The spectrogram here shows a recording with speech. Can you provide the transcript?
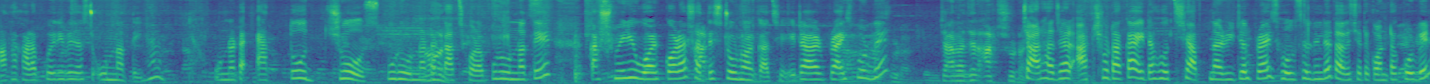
মাথা খারাপ করে দিবে জাস্ট ওড়নাতেই হ্যাঁ? ওড়নাটা এত জোস পুরো ওড়নাটা কাজ করা পুরো ওড়নাতে কাশ্মীরি ওয়ার্ক করা সাথে স্টোন ওয়ার্ক আছে। এটার প্রাইস পড়বে? চার হাজার আটশো টাকা। চার হাজার আটশো টাকা এটা হচ্ছে আপনার রিটেল প্রাইস হোলসেল নিলে তাদের সাথে কন্ট্যাক্ট করবেন।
